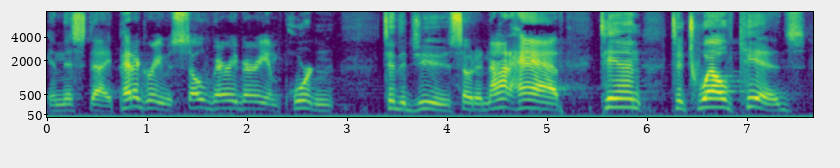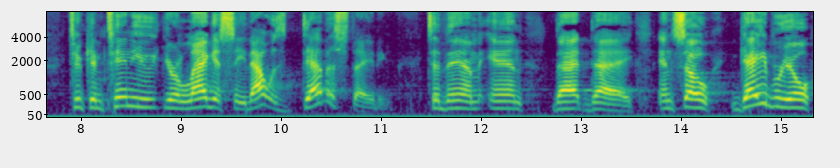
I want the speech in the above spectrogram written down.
in this day. Pedigree was so very, very important to the Jews. So to not have 10 to 12 kids to continue your legacy, that was devastating to them in that day. And so Gabriel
